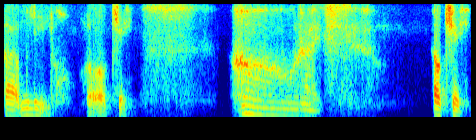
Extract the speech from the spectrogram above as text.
uh, Mlilo. Okay. All right. Okay.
